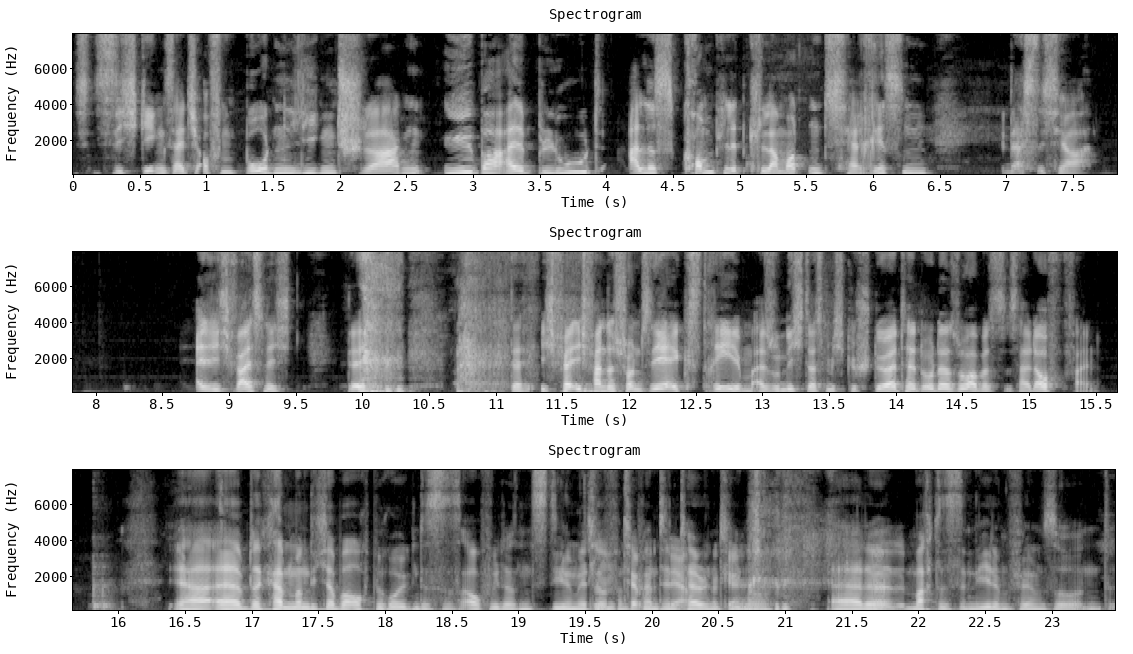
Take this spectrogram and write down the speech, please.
sich gegenseitig auf dem Boden liegend schlagen, überall Blut, alles komplett Klamotten zerrissen. Das ist ja. Also ich weiß nicht. ich, ich fand das schon sehr extrem. Also nicht, dass mich gestört hätte oder so, aber es ist halt aufgefallen. Ja, äh, da kann man dich aber auch beruhigen, das ist auch wieder ein Stilmittel so von Quentin Tarantino. Ja, okay. äh, der ja. macht es in jedem Film so. Und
